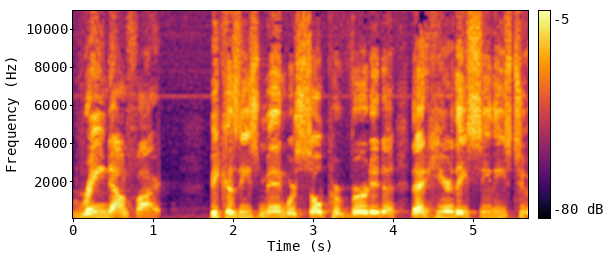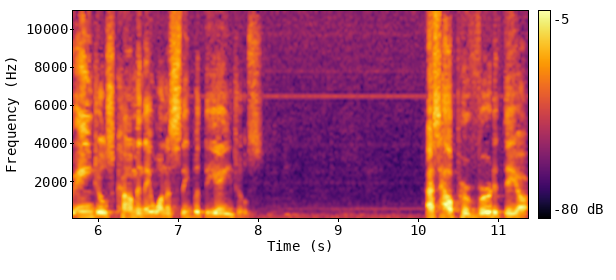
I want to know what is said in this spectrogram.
rained down fire because these men were so perverted that here they see these two angels come and they want to sleep with the angels. That's how perverted they are.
